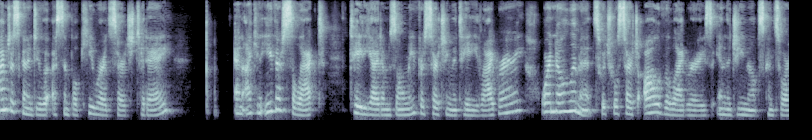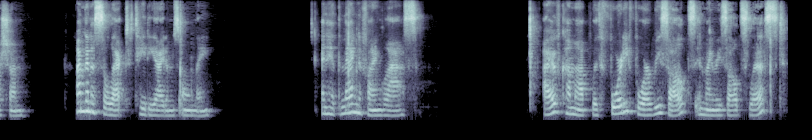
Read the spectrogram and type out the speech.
I'm just going to do a simple keyword search today. And I can either select Teti items only for searching the Teti library or no limits, which will search all of the libraries in the GMILCS consortium. I'm going to select Teti items only and hit the magnifying glass. I have come up with 44 results in my results list.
